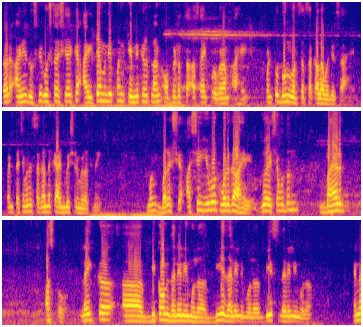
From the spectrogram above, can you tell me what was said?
तर आणि दुसरी गोष्ट अशी आहे की आय टी आयमध्ये पण केमिकल प्लांट ऑपरेटरचा असा एक प्रोग्राम आहे पण तो दोन वर्षाचा कालावधीचा आहे. पण त्याच्यामध्ये सगळ्यांना काही ॲडमिशन मिळत नाही. मग बरेचसे असे युवक वर्ग आहे जो याच्यामधून बाहेर असतो. लाईक बी कॉम झालेली मुलं बी ए झालेली मुलं बी एस झालेली मुलं यांना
